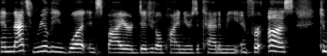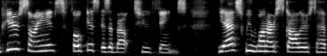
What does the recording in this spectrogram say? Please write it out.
And that's really what inspired Digital Pioneers Academy. And for us, computer science focus is about two things yes, we want our scholars to have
